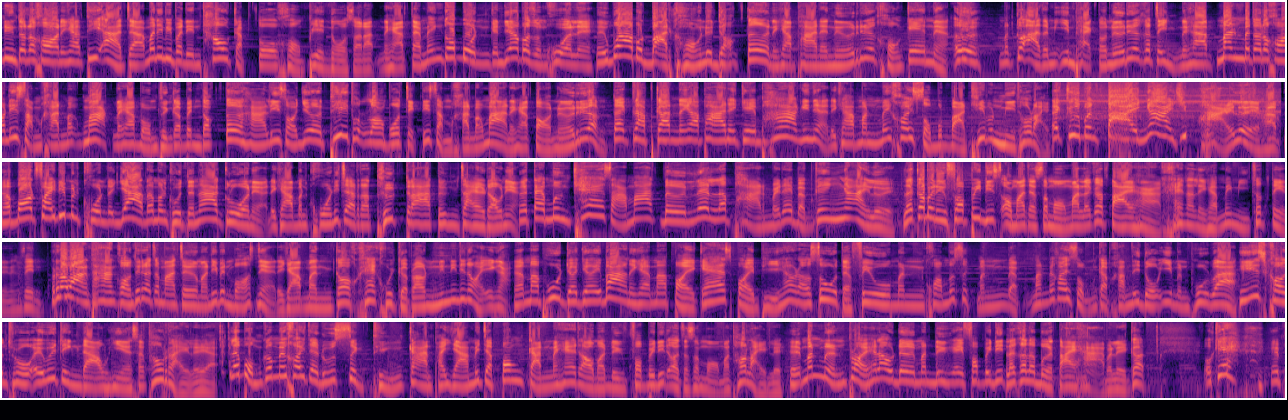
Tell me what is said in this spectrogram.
กหนึ่งตัวละครนะครับที่อาจจะไม่ได้มีประเด็นเท่ากับตัวของเปียโนสรัตนะครับแต่แม่งก็บ่นกันเยอะพอสมควรเลยเลยว่าบทบาทของ The Doctor นะครับภายในเนื้อเรื่องของเกมเนี่ยเออมันก็อาจจะมี Impact ต่อเนื้อเรื่องก็จริงนะครับมันเป็นตัวละครที่สำคัญมากๆนะครับผมถึงกับเป็นด็อกเตอร์ฮาร์รี่ซอเยอร์ที่ทดลองโปรเจกต์ที่สำคัญมากๆนะครับต่อเนื้อเรื่อง แต่กลับกันนะครับภายในเกมภาคนี้เนี่ยนะครับมันไม่ค่อยสมบทบาทที่มันมีเท่าไหร่ไอ้คือมันตายง่ายชิบหายเลยครับบอสไฟที่มันควรจะยากและมันควรจะน่ากลัวเนี่ยนะครับมันควรที่จะระทึกตราตึงใจเราเนี่ย แต่มึงแค่สามารถเดินเล่นและผ่านไปได้แบบง่ายๆเลย แล้วก็ไปดึง floppy disk ออกมาจากสมองมันแล้วก็ตายห่าแค่นั้นเลยครับ ไม่มีต้นเตนทั้งสิ้น ระหว่างทางก่อนที่เราจะมาเจอมันที่เป็นบอสเนี่ยนะครับมันก็แค่คุยกับเรานิดๆหน่อยๆเองอะแล้วมาพูดเยอะๆบ้างนะครับมาปล่อยแก๊สปล่อยผีให้เราสู้ แต่ฟิลมันความรู้สึกมันแบบมันไม่ค่อยสมกับคำที่โดอี้มันพูดว่า he's control everything down here สักเท่าไหร่เลยอะแล้วผมก็ไม่ค่อยจะรู้สึกถึงการพยายามที่จะป้องกันไม่ให้เรามาดึง floppy disk ออกจากสมองมาเท่าไหร่เลยเห็นมันเหมือนปล่อยให้เราเดินมาดึงไอ้ฟอเบดิตแล้วก็ระเบิดตายห่าไปเลยก็ โอเค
